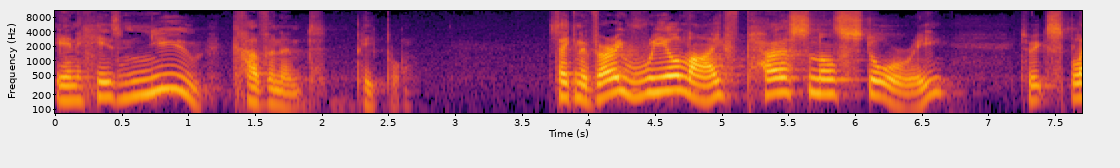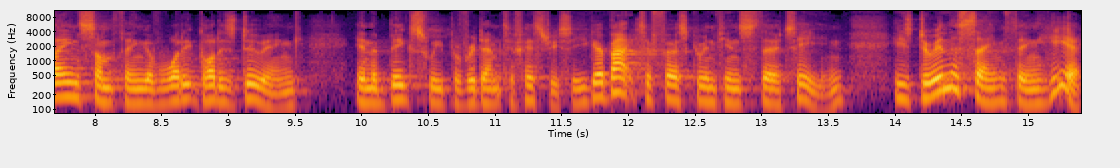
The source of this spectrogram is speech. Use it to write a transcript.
in his new covenant people. It's taken a very real life, personal story to explain something of what God is doing in the big sweep of redemptive history. So you go back to 1 Corinthians 13, he's doing the same thing here.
